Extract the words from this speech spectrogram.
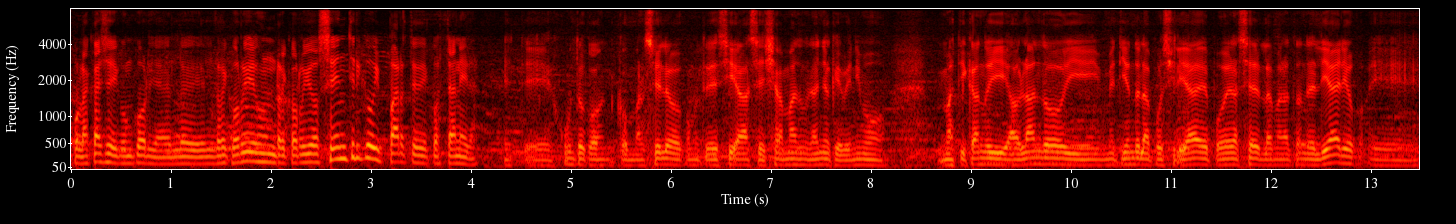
por la calle de Concordia. El, recorrido es un recorrido céntrico y parte de Costanera. Este, junto con, Marcelo, como te decía, hace ya más de un año que venimos masticando y hablando y metiendo la posibilidad de poder hacer la maratón del diario, eh,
